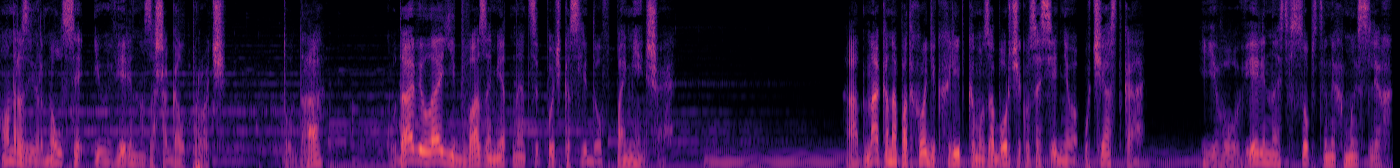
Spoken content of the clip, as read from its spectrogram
он развернулся и уверенно зашагал прочь. Туда, куда вела едва заметная цепочка следов поменьше. Однако на подходе к хлипкому заборчику соседнего участка его уверенность в собственных мыслях,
